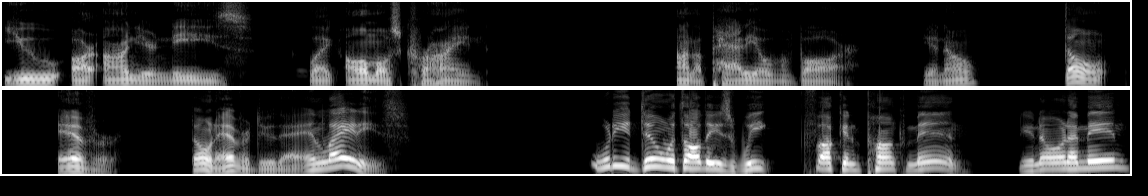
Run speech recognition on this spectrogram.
you are on your knees, like almost crying on a patio of a bar. You know? Don't ever, don't ever do that. And ladies, what are you doing with all these weak fucking punk men? You know what I mean?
